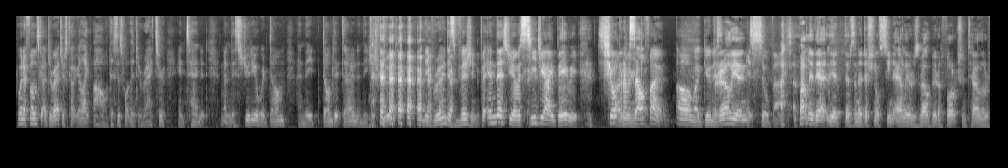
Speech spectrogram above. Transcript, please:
when a film's got a director's cut, you're like, "Oh, this is what the director intended," and mm. the studio were dumb and they dumbed it down and they just ruined, and they've ruined his vision. But in this, you have a CGI baby choking himself out. Oh my goodness, Brilliant. it's so bad. Apparently, the, the, there's an additional scene earlier as well where a fortune teller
